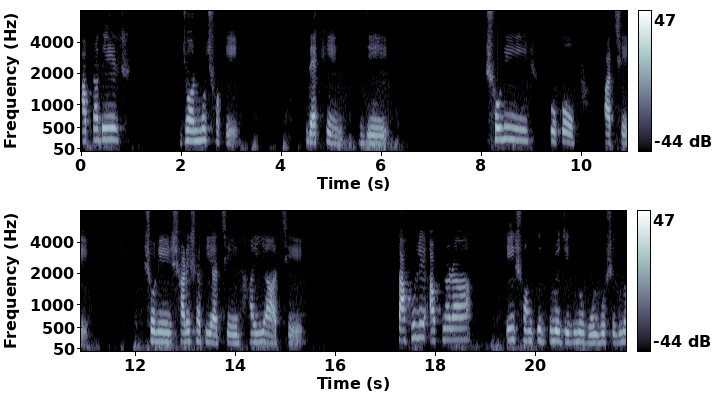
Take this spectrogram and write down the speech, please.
আপনাদের জন্মছকে দেখেন যে শনির প্রকোপ আছে, শনির সাড়ে সাতি আছে, ধাইয়া আছে তাহলে আপনারা এই সংকেতগুলো যেগুলো বলব সেগুলো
